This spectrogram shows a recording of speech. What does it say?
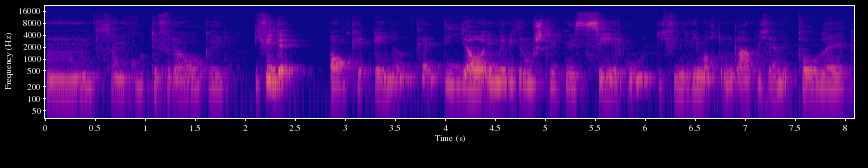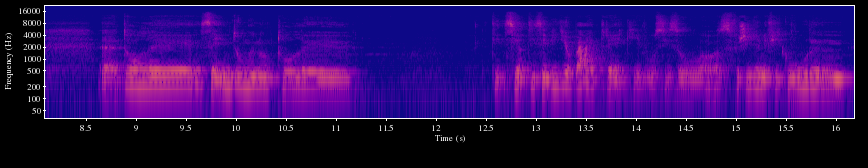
Mm, das ist eine gute Frage. Ich finde Anke Engelke, die ja immer wieder umstritten ist, sehr gut. Ich finde, die macht unglaublich eine tolle, äh, tolle Sendungen und tolle. Die, sie hat diese Videobeiträge, wo sie so als verschiedene Figuren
